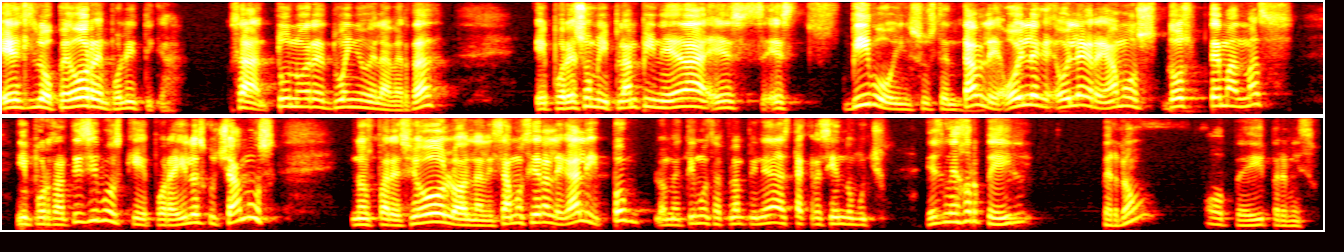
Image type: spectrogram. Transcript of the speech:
Es lo peor en política. O sea, tú no eres dueño de la verdad. Eh, por eso mi plan Pineda es, es vivo y sustentable. Hoy le, hoy le agregamos dos temas más importantísimos que por ahí lo escuchamos. Nos pareció, lo analizamos si era legal y ¡pum! Lo metimos al plan Pineda. Está creciendo mucho. ¿Es mejor pedir perdón o pedir permiso?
